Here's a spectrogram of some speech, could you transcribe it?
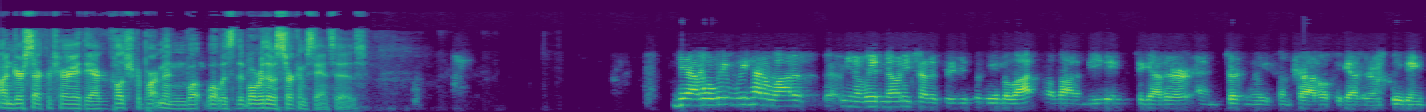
under secretary at the Agriculture Department, and what what was the, what were those circumstances? Yeah, well, we we had a lot of you know we had known each other previously. We had a lot a lot of meetings together, and certainly some travel together, including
